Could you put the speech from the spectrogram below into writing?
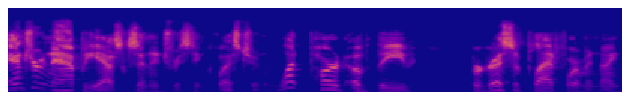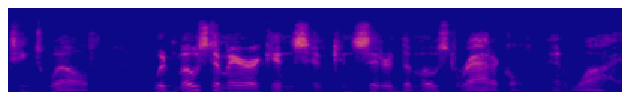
Andrew Nappy asks an interesting question. What part of the progressive platform in 1912 would most Americans have considered the most radical and why?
